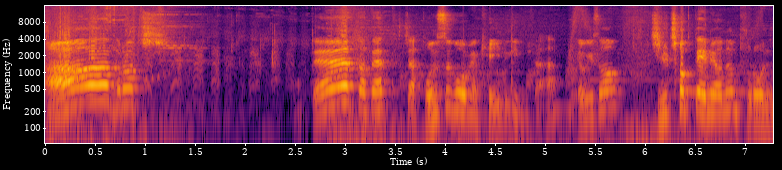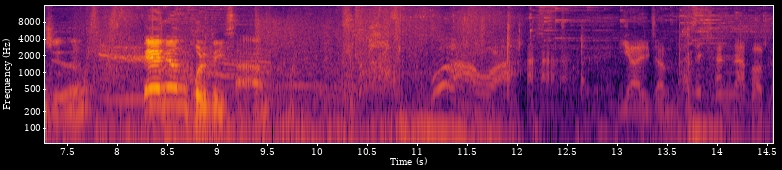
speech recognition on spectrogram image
아 그렇지. 됐다 됐다 자돈 쓰고 오면 개이득입니다. 여기서 질척대면은 브론즈 빼면 골드 이상. 열좀 받으셨나 보군.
